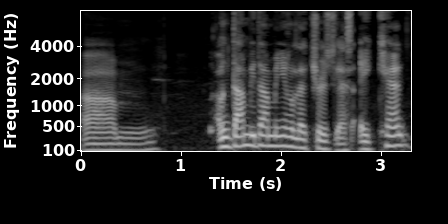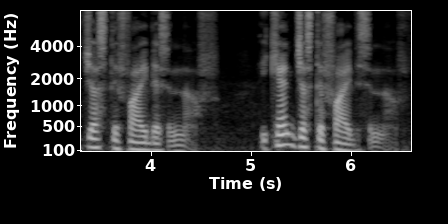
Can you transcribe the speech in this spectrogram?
Um, ang dami-dami niyang lectures, guys. I can't justify this enough. I can't justify this enough.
